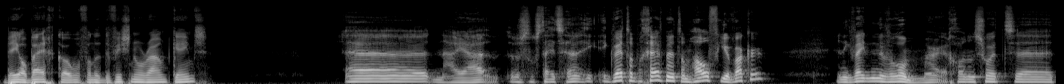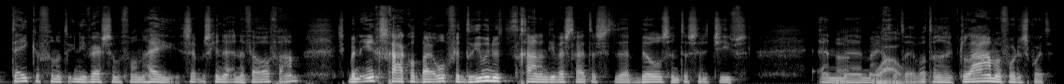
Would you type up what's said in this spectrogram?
ben je al bijgekomen van de Divisional Round Games? Uh, nou ja, dat was nog steeds. Hè. Ik, ik, werd op een gegeven moment om half vier wakker. En ik weet niet waarom, maar gewoon een soort uh, teken van het universum van... hey, zet misschien de NFL even aan. Dus ik ben ingeschakeld bij ongeveer drie minuten te gaan... in die wedstrijd tussen de Bills en tussen de Chiefs. En uh, mijn wow. god, wat een reclame voor de sport.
